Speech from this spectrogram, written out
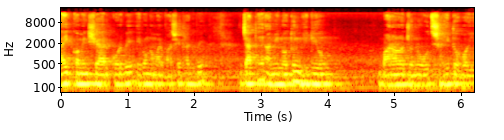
লাইক কমেন্ট শেয়ার করবে এবং আমার পাশে থাকবে, যাতে আমি নতুন ভিডিও বানানোর জন্য উৎসাহিত হই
